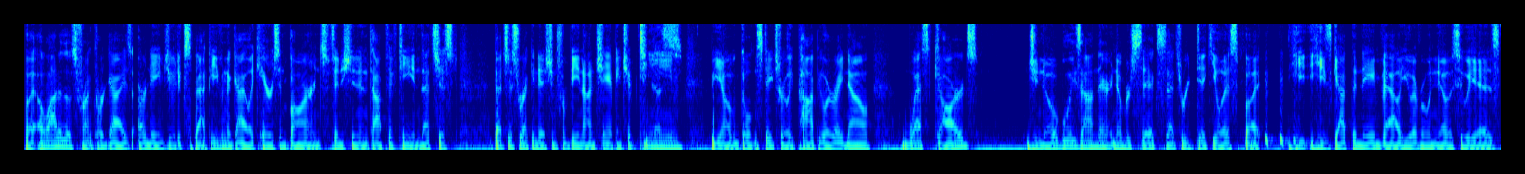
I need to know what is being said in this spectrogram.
but a lot of those front court guys are names you would expect. Even a guy like Harrison Barnes finishing in the top 15. That's just that's just recognition for being on a championship team. Yes. You know, Golden State's really popular right now. West guards, Ginobili's on there at number six. That's ridiculous, but he he's got the name value. Everyone knows who he is.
